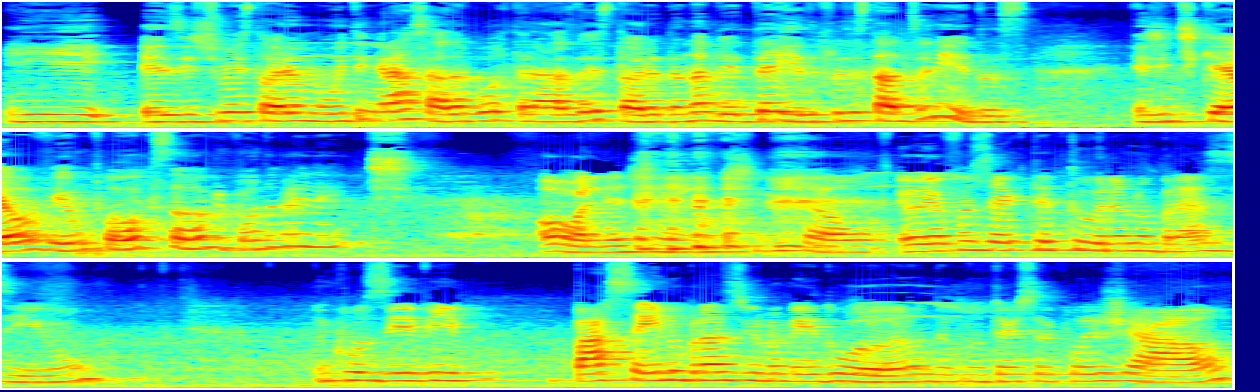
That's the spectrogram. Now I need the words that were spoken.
E existe uma história muito engraçada por trás da história da Ana B ter ido para os Estados Unidos. A gente quer ouvir um pouco sobre. Conta pra gente. Olha, gente, então, eu ia fazer arquitetura no Brasil. Inclusive, passei no Brasil no meio do ano, no terceiro colegial.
